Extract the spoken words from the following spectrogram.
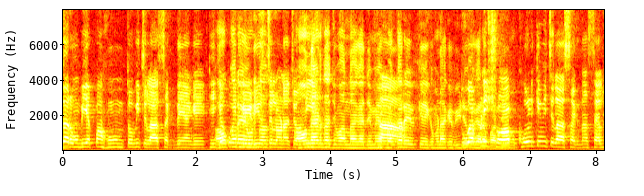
ਘਰੋਂ ਵੀ ਆਪਾਂ ਹੋਮ ਤੋਂ ਵੀ ਚਲਾ ਸਕਦੇ ਆਂਗੇ ਠੀਕ ਹੈ ਕੋਈ ਲੇਡੀਜ਼ ਚਲਾਉਣਾ ਚਾਹੁੰਦੀ ਹੈ ਆਨਲਾਈਨ ਦਾ ਜ਼ਮਾਨਾ ਹੈਗਾ ਜਿਵੇਂ ਆਪਾਂ ਹਾਂ। ਘਰੇ ਕੇਕ ਬਣਾ ਕੇ ਵੀਡੀਓ ਵਗੈਰਾ ਆਪਣੀ ਪਾ ਸ਼ਾਪ ਖੋਲ ਕੇ ਵੀ ਚਲਾ ਸਕਦਾ ਸੈਲਫ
